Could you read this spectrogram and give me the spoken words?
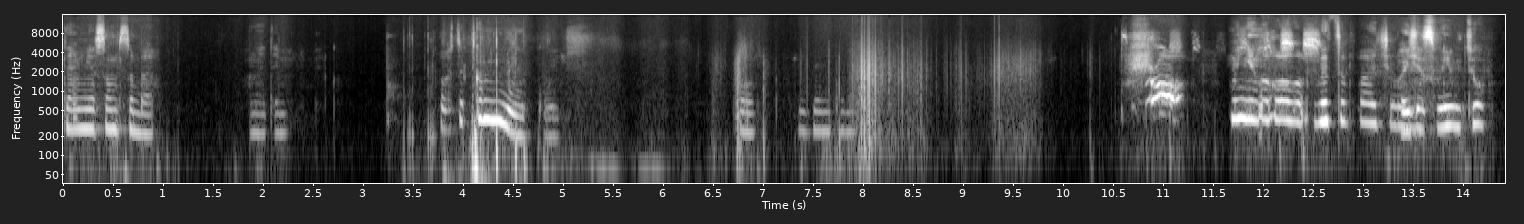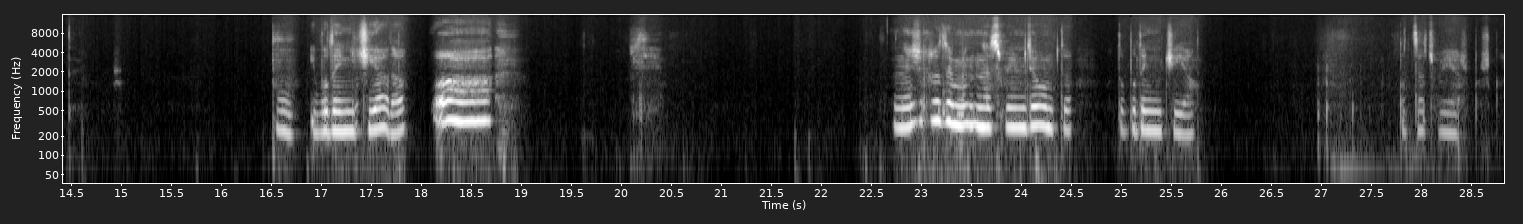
вважаю я сам себе. А не ти мене. Ах ти камінюкой. О, ріденько. Мені на голову, ви це бачили. А я своїм цьому. Пу, І буде нічия, да? А! Знаєш, якщо ти не своїм ділом, то, то буде нічия. Оце твоя ж башка.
